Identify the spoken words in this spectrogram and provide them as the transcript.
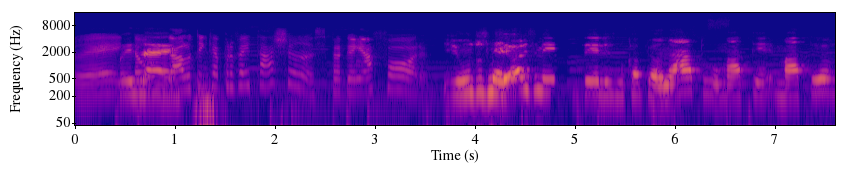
É, Pois então é. o Galo tem que aproveitar a chance pra ganhar fora. E um dos melhores meios deles no campeonato, o Mate, Matheus,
